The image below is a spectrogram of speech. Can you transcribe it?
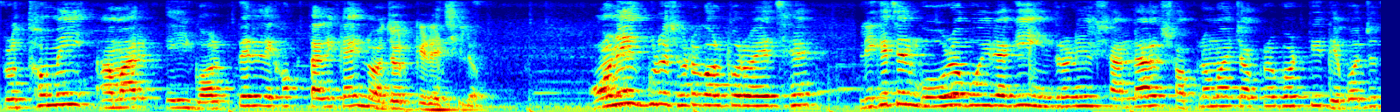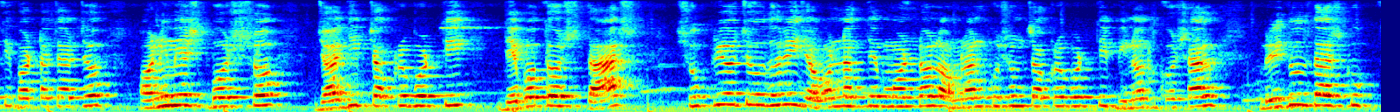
প্রথমেই আমার এই গল্পের লেখক তালিকায় নজর কেড়েছিল। অনেকগুলো ছোট গল্প রয়েছে। লিখেছেন গৌরব বৈরাগী, ইন্দ্রনীল সান্যাল, স্বপ্নময় চক্রবর্তী, দেবজ্যোতি ভট্টাচার্য, অনিমেষ বৈশ্য জয়দীপ চক্রবর্তী, দেবতোষ দাস সুপ্রিয় চৌধুরী, জগন্নাথ দেব মণ্ডল, অম্লান কুসুম চক্রবর্তী, বিনোদ ঘোষাল, মৃদুল দাশগুপ্ত,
